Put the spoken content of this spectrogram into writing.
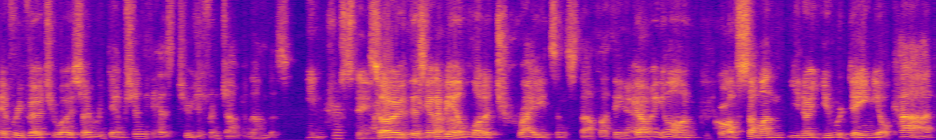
Every virtuoso redemption has two different jumper numbers. interesting. So there's going to be a lot of trades and stuff, I think, Yeah. going on of someone, you know, you redeem your card,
